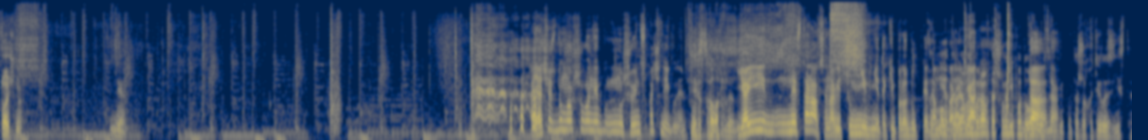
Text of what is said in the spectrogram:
точно. Ні. А я щось думав, що вони ну, що він смачний буде. Ні, салат не Я і не старався навіть сумнівні такі продукти Та там ні, та обирати. я Я- вибирав те, що мені подобається, да. типу, те, що хотіли з'їсти.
